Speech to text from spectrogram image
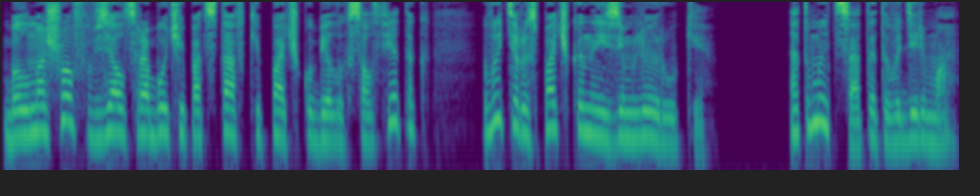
Балмашов взял с рабочей подставки пачку белых салфеток вытер испачканные землей руки. Отмыться от этого дерьма.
